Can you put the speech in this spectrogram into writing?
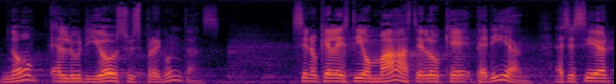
no eludió sus preguntas, sino que les dio más de lo que pedían, es decir,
